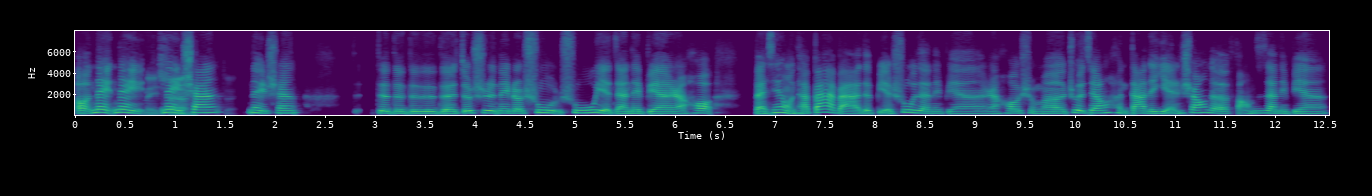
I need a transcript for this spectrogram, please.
哦，内内内山，内山。对对对对对，就是那个书书屋也在那边。然后，白先勇他爸爸的别墅在那边。然后，什么浙江很大的盐商的房子在那边。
